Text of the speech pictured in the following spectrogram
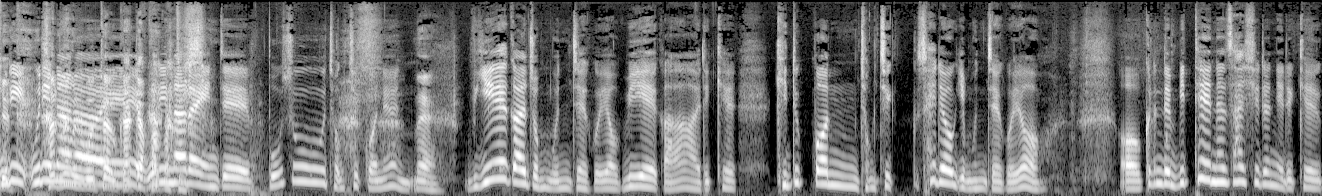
우리 우리나라의 우리나라의 이제 보수 정치권은 네. 위에가 좀 문제고요. 위에가 이렇게 기득권 정치 세력이 문제고요. 어, 그런데 밑에는 사실은 이렇게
